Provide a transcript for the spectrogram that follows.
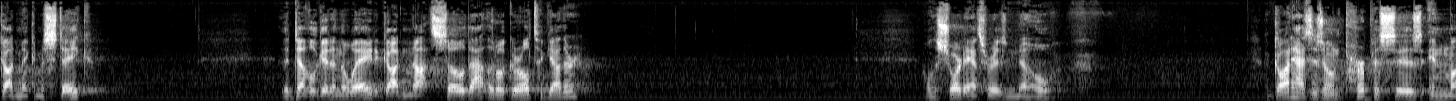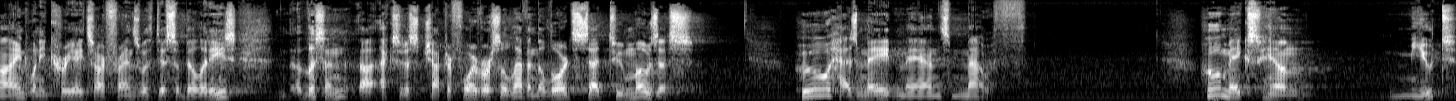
God make a mistake? the devil get in the way? Did God not sew that little girl together? Well, the short answer is no. God has his own purposes in mind when he creates our friends with disabilities. Listen, uh, Exodus chapter 4, verse 11. The Lord said to Moses, Who has made man's mouth? Who makes him mute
